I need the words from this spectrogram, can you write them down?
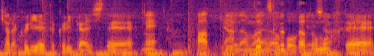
キャラクリエイト繰り返して、ねあっていやっう名前のと作ったと冒険者思って、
